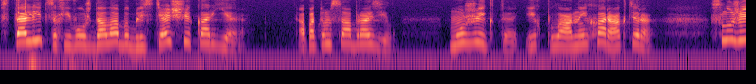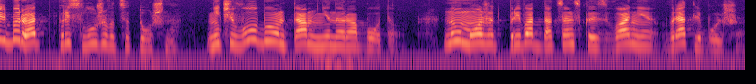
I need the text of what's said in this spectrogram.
В столицах его ждала бы блестящая карьера. А потом сообразил. Мужик-то, их планы и характера. Служить бы рад, прислуживаться тошно. Ничего бы он там не наработал. Ну, может, приват-доцентское звание, вряд ли больше.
